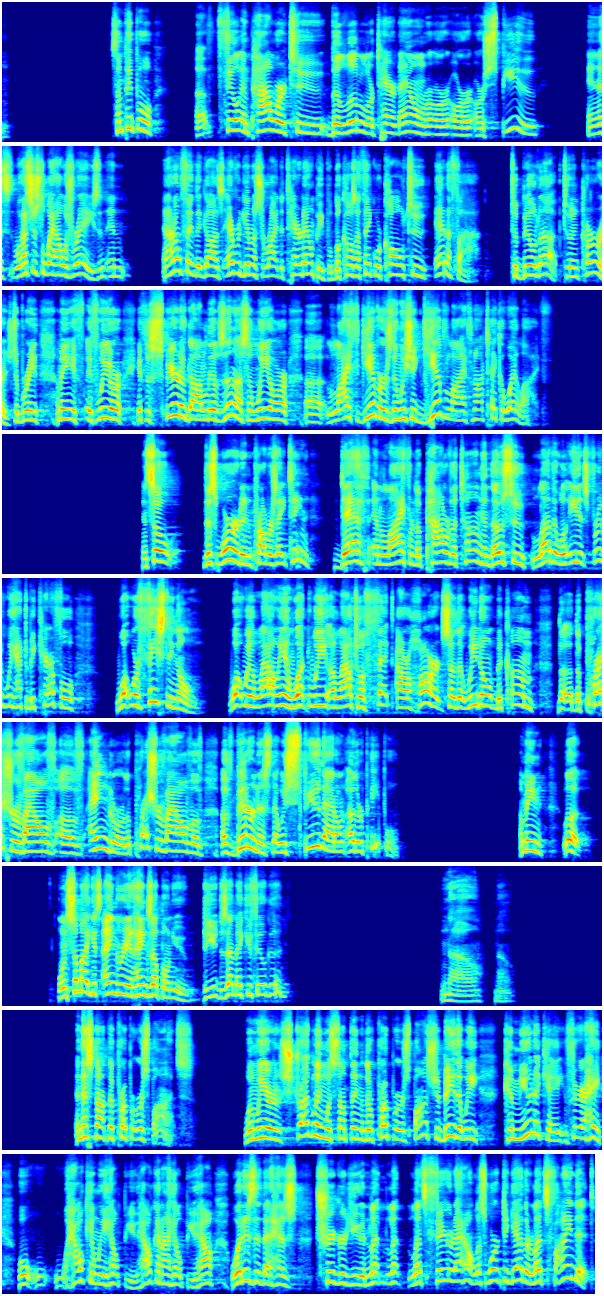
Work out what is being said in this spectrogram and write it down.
Some people uh, feel empowered to belittle or tear down or, or, or, or, spew. And it's, well, that's just the way I was raised. And, and, and I don't think that God's ever given us the right to tear down people because I think we're called to edify to build up, to encourage, to breathe. I mean, if, if we are, if the Spirit of God lives in us and we are uh, life givers, then we should give life, not take away life. And so, this word in Proverbs 18, death and life are the power of the tongue, and those who love it will eat its fruit. We have to be careful what we're feasting on what we allow in, what we allow to affect our heart so that we don't become the, the pressure valve of anger or the pressure valve of, of bitterness that we spew that on other people. I mean, look, when somebody gets angry and hangs up on you, do you does that make you feel good? No, no. And that's not the appropriate response. When we are struggling with something, the appropriate response should be that we communicate and figure out, hey, well, how can we help you? How can I help you? How what is it that has triggered you? And let, let let's figure it out. Let's work together. Let's find it.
